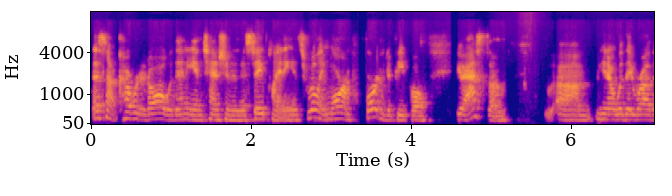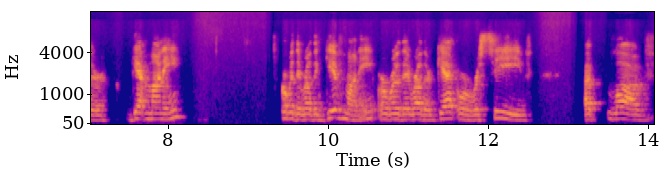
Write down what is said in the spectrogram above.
that's not covered at all with any intention in estate planning. It's really more important to people. If you ask them, um, you know, would they rather get money, or would they rather give money, or would they rather get or receive a love,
